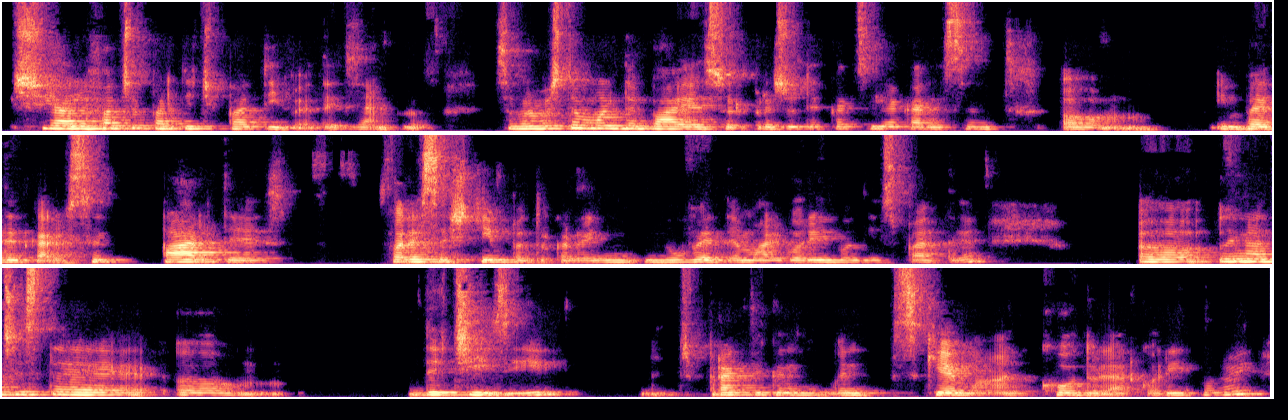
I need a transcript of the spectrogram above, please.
și a le face participative, de exemplu. Se vorbește mult de bias-uri, prejudecățile care sunt um, embedded, care sunt parte, fără să știm, pentru că noi nu vedem algoritmul din spate, uh, în aceste um, decizii, deci, practic în, în schema, în codul algoritmului,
